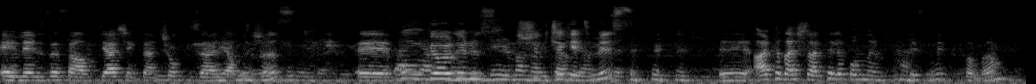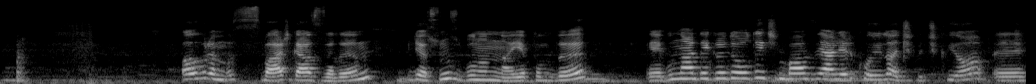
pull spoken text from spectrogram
Ellerinize sağlık. Gerçekten çok güzel yaptınız. Ee, bu gördüğünüz şık ceketimiz Ee, arkadaşlar telefonlarımızın sesini kısalım. Auramız var gazlalığın. Biliyorsunuz bununla yapıldı. Ee, bunlar degrade olduğu için bazı yerleri koyulu açıklı çıkıyor. Ee,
